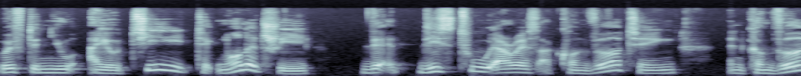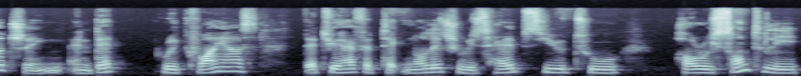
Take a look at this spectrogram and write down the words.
with the new IoT technology, the, these two areas are converting and converging, and that requires that you have a technology which helps you to horizontally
